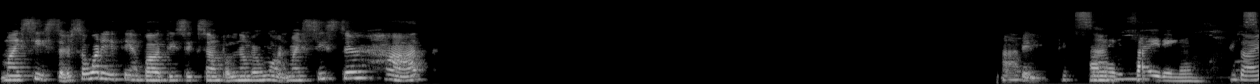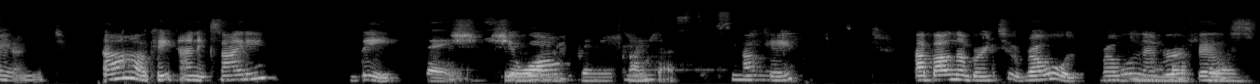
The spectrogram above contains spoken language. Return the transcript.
My sister. So what do you think about this example? Number one, my sister had Okay. An exciting Exciting. Ah, okay. An exciting day. day. She She won won. the contest. Okay. About number two, Raul. Raul never Number fails.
